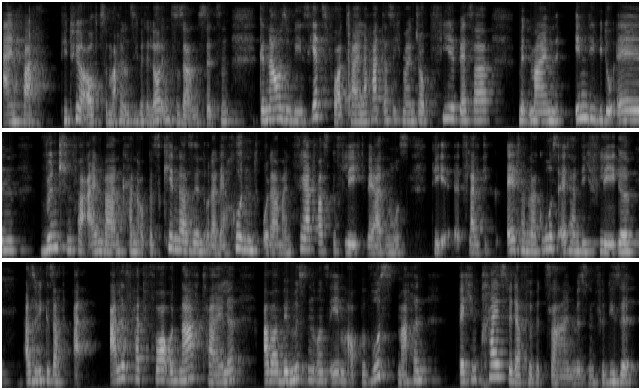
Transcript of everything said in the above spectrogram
Einfach die Tür aufzumachen und sich mit den Leuten zusammenzusetzen. Genauso wie es jetzt Vorteile hat, dass ich meinen Job viel besser mit meinen individuellen Wünschen vereinbaren kann, ob das Kinder sind oder der Hund oder mein Pferd, was gepflegt werden muss, die, vielleicht die Eltern oder Großeltern, die ich pflege. Also wie gesagt, alles hat Vor- und Nachteile, aber wir müssen uns eben auch bewusst machen, welchen Preis wir dafür bezahlen müssen, für diese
